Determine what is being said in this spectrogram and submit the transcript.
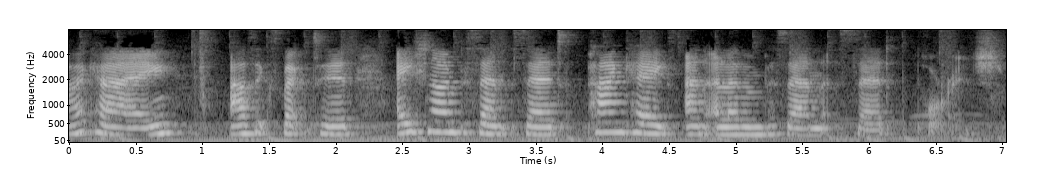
Okay, as expected, 89% said pancakes and 11% said porridge.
